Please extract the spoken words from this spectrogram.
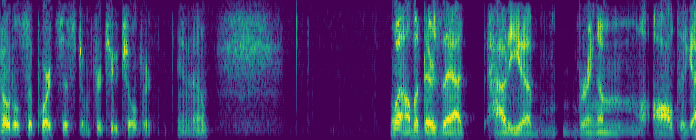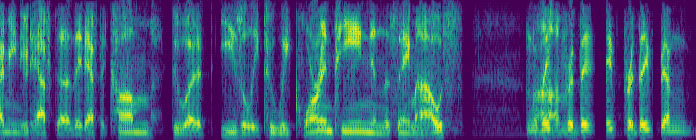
total support system for two children, you know. Well, but there's that how do you bring them all together? I mean, you'd have to, they'd have to come do a easily two week quarantine in the same house. Well, they've um, they've they've been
